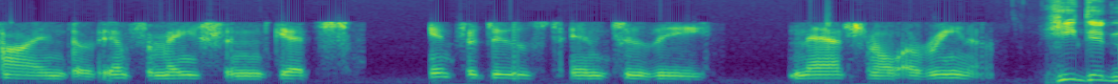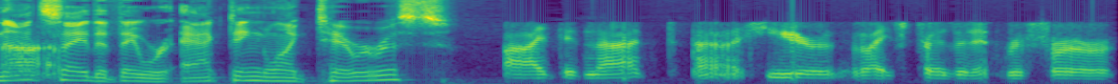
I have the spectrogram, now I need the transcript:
kind of information gets introduced into the national arena. He did not say that they were acting like terrorists. I did not uh, hear the vice president refer,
